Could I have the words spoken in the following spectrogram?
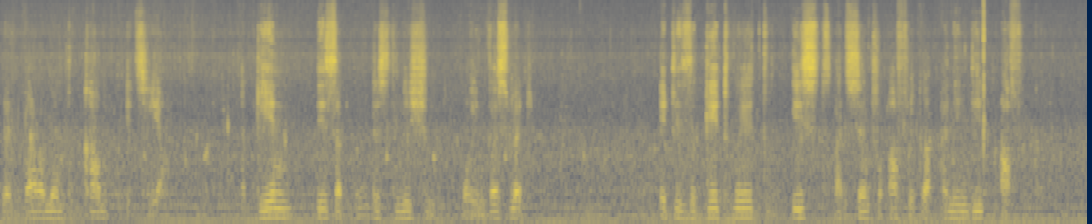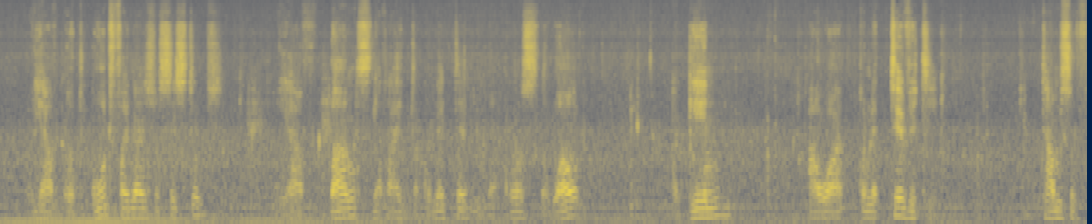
good environment to come, it's here. Again, this is a good destination for investment. It is a gateway to East and Central Africa and indeed Africa. We have got good financial systems. We have banks that are interconnected across the world. Again, our connectivity in terms of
